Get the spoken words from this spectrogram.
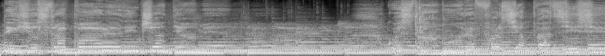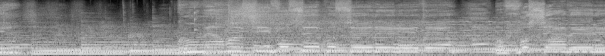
Dice strappare ed incendiami. Farsi a pezzi sì. Come amarsi fosse possedere te O fosse avere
